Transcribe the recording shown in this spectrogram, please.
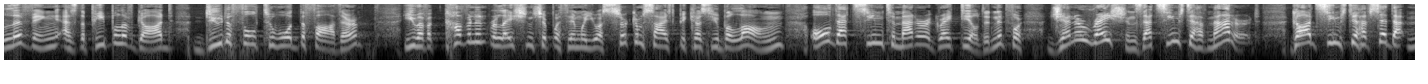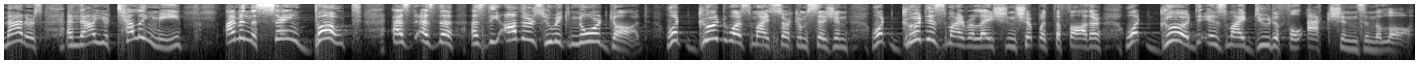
living as the people of God, dutiful toward the Father. You have a covenant relationship with Him where you are circumcised because you belong. All that seemed to matter a great deal, didn't it? For generations, that seems to have mattered. God seems to have said that matters. And now you're telling me I'm in the same boat as, as, the, as the others who ignored God. What good was my circumcision? What good is my relationship with the Father? What good is my dutiful actions in the law?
